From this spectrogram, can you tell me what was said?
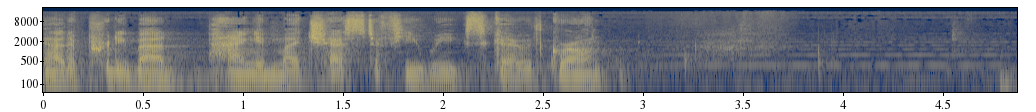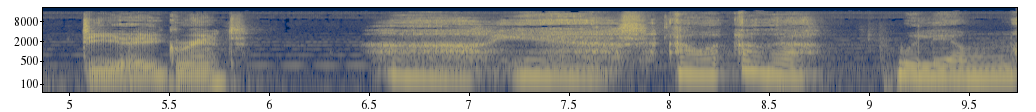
I had a pretty bad pang in my chest a few weeks ago with Grant. D.A. Grant? Ah, yes, our other William.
